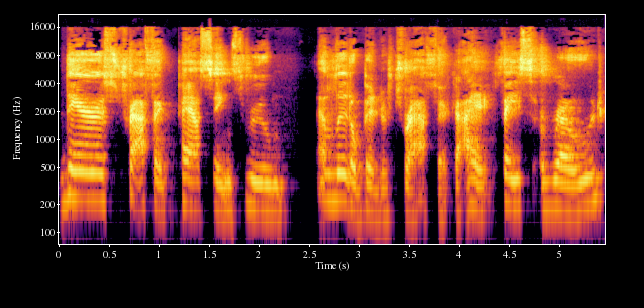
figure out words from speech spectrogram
there's traffic passing through a little bit of traffic. I face a road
